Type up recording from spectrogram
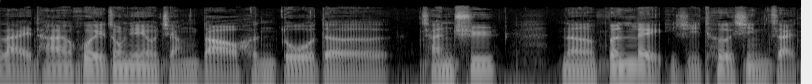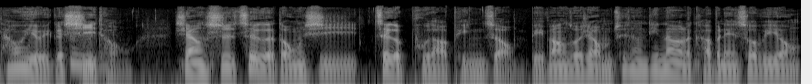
来，它会中间有讲到很多的产区、那分类以及特性在，它会有一个系统，像是这个东西，这个葡萄品种，比方说像我们最常听到的 Cabernet Sauvignon，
